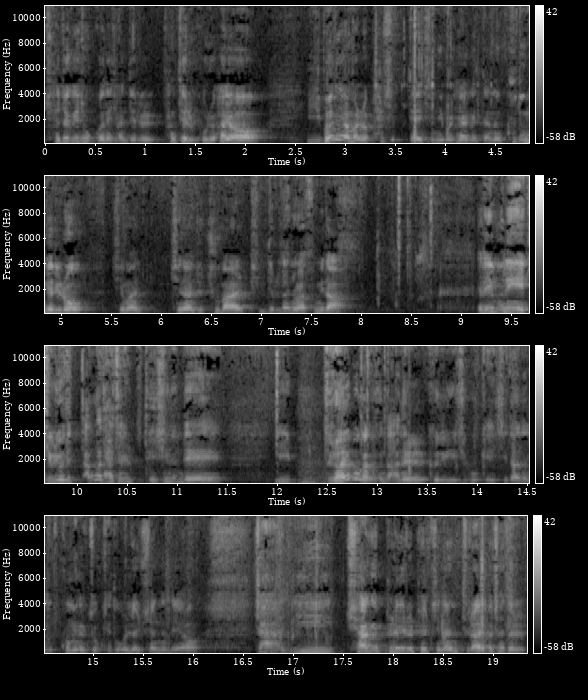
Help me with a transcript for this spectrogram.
최적의 조건의 잔디를, 상태를 고려하여 이번에야말로 80대 진입을 해야겠다는 굳은 결의로 지난, 지난주 주말 필드를 다녀왔습니다. 근데 이분이 지금 요새 딴 거 다 잘 되시는데 이 드라이버가 계속 난을 그리시고 계시다는 고민을 좀 계속 올려주셨는데요. 자, 이 최악의 플레이를 펼치는 드라이버 샷을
